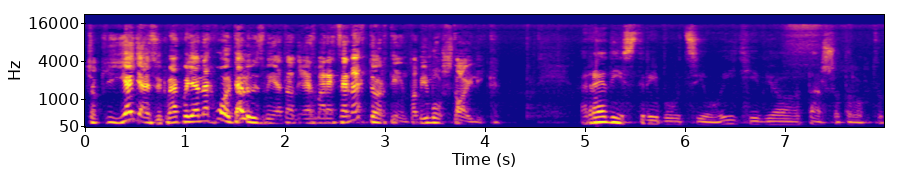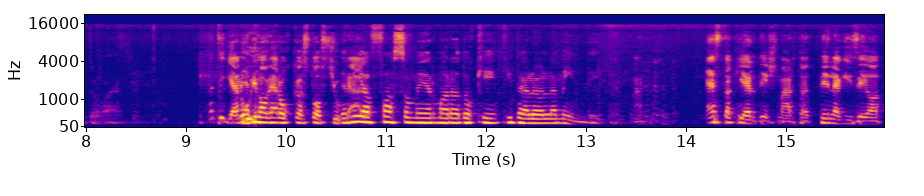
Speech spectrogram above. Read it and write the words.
csak jegyezzük meg, hogy ennek volt előzménye, tehát ez már egyszer megtörtént, ami most zajlik. Redistribúció, így hívja a társadalomtudomány. Hát igen, de új haverok közt osztjuk De el. mi a faszomért maradok én ki belőle mindig? Ezt a kérdést már tehát tényleg izé a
